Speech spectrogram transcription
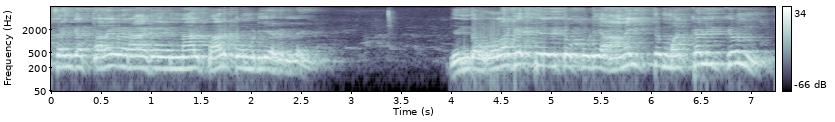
சங்க தலைவராக என்னால் பார்க்க முடியவில்லை. இந்த உலகத்தில் இருக்கக்கூடிய அனைத்து மக்களுக்கும்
